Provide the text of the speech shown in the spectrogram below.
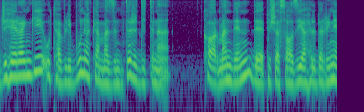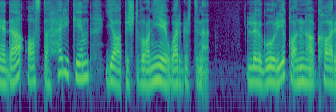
جهرنگی و تولیبونه که مزنتر دیتنه. کارمندن ده پیشسازی هلبرینه ده آستا هریکم یا پشتوانی ورگرتنه. لگوری قانون کار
